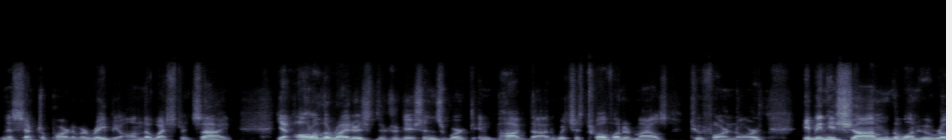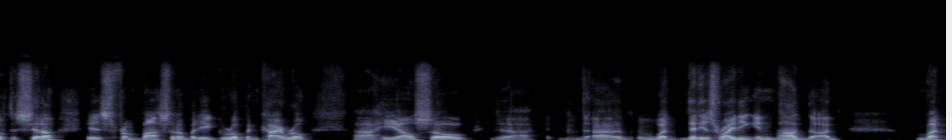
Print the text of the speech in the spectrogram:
in the central part of Arabia on the western side. Yet all of the writers, the traditions worked in Baghdad, which is 1,200 miles too far north. Ibn Hisham, the one who wrote the Sirah, is from Basra, but he grew up in Cairo. Uh, he also uh, uh, what did his writing in Baghdad, but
